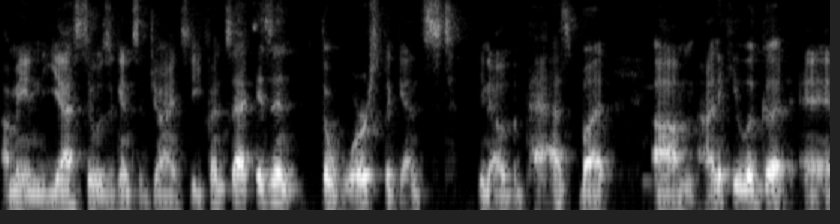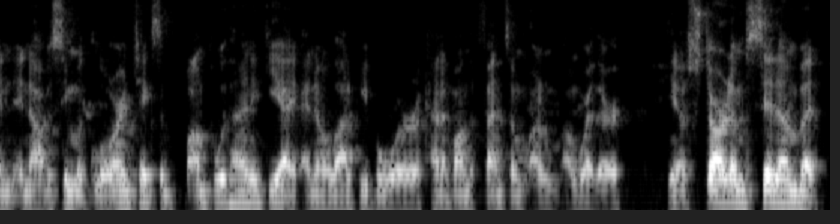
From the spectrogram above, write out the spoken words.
I mean, yes, it was against the Giants defense that isn't the worst against you know the pass, but um, Heinicke looked good, and and obviously McLaurin takes a bump with Heinicke. I, I know a lot of people were kind of on the fence on, on, on whether you know start him, sit him, but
